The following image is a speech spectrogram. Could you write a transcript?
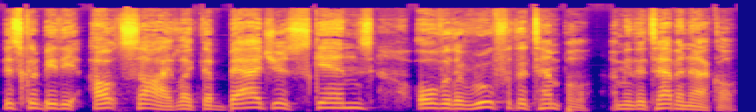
This could be the outside, like the badger skins over the roof of the temple, I mean the tabernacle.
